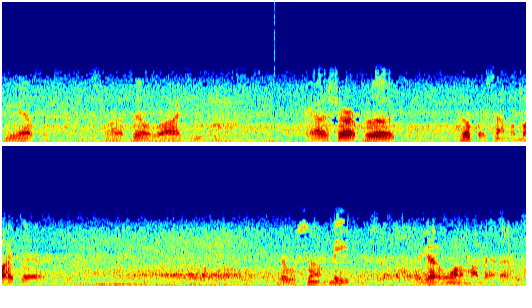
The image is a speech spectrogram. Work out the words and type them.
Yep, that's what it feels like. Got a sharp hook. Hopefully something will bite that. There was something eating, so I got one of my minnows.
